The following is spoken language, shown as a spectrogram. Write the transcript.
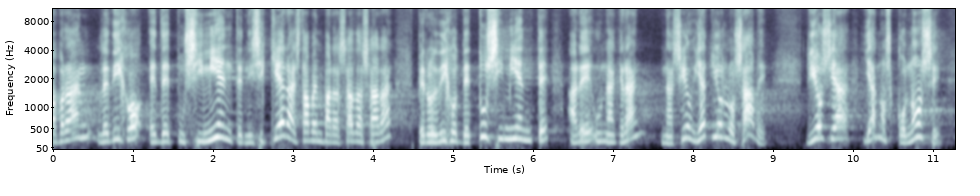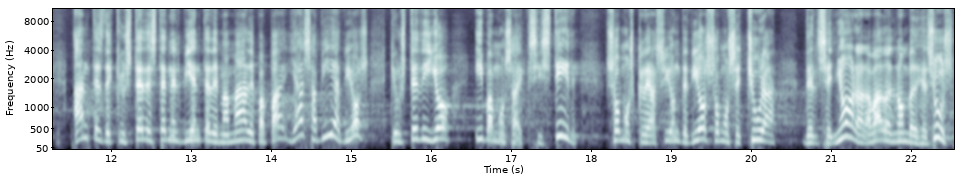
Abraham le dijo, eh, de tu simiente, ni siquiera estaba embarazada Sara, pero le dijo, de tu simiente haré una gran nación. Ya Dios lo sabe. Dios ya, ya nos conoce. Antes de que usted esté en el vientre de mamá, de papá, ya sabía Dios que usted y yo íbamos a existir. Somos creación de Dios, somos hechura del Señor, alabado el nombre de Jesús.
